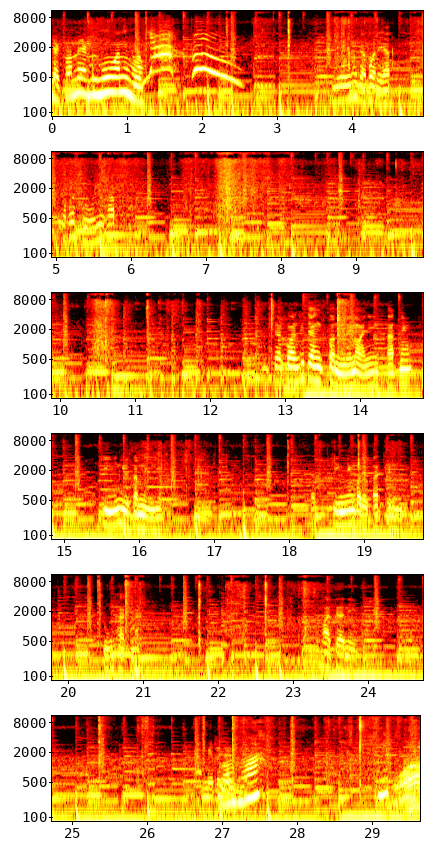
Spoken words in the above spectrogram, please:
อยากตอนแรกมันม้วนเหรอเยนั่นกับบ่เด็ดก็พอสูอยู่ครับ แต่ก่อนก็จังต้นหน่อยๆยังตัดยังกิ่งยังอยู่สำนีอยู่แต่กิ่งยังบริตัดขึ้นสูงขักนะมาเจอนี่สามเมตรหัเลวยหัวนิดว้า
